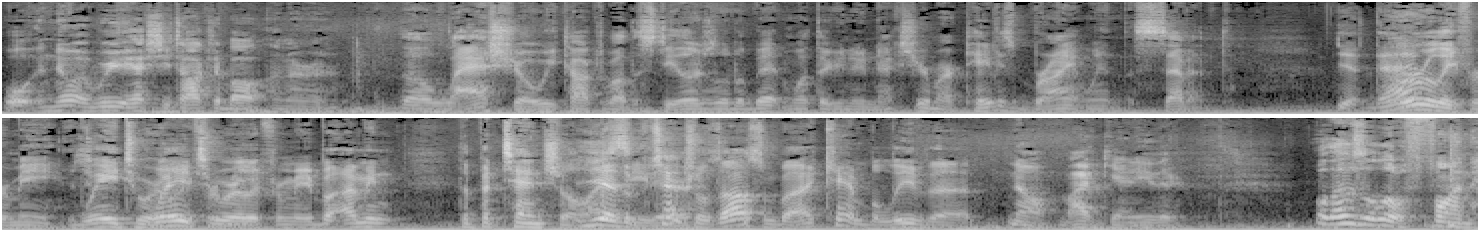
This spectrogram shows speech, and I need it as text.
Well, no, we actually talked about on our the last show. We talked about the Steelers a little bit and what they're going to do next year. Martavis Bryant went in the seventh. yeah, that Early for me, way too early. way for too me. early for me. But I mean, The potential. I yeah, the see potential is awesome, but I can't believe that. No, I can't either. Well, that was a little fun,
